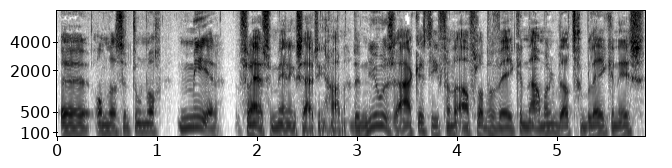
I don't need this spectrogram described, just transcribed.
eh, omdat ze toen nog meer vrijheid van meningsuiting hadden. De nieuwe zaak is die van de afgelopen weken, namelijk dat gebleken is...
